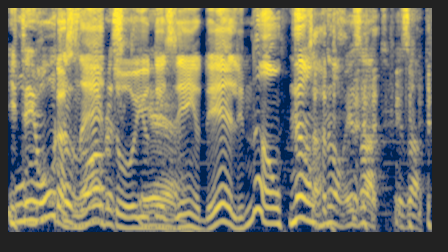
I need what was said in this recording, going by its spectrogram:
E o tem Lucas outras Neto e o é... desenho dele, não. Não, sabe? não, exato, exato.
